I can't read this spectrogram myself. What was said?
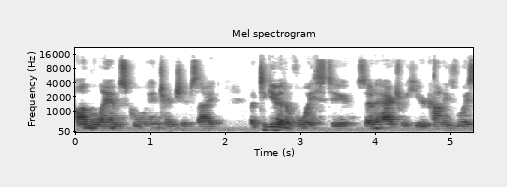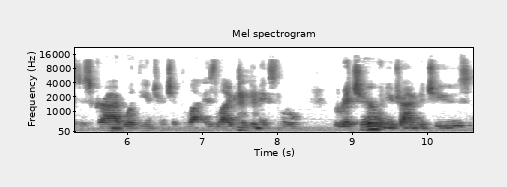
on the Lamb School internship site, but to give it a voice too. So to actually hear Connie's voice describe what the internship is like, mm-hmm. it makes it a little richer when you're trying to choose.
